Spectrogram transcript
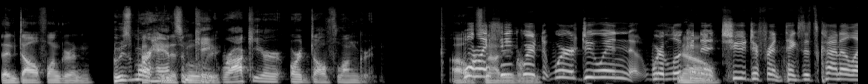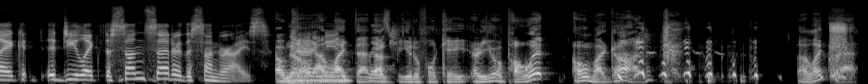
than Dolph Lundgren. Who's more in handsome. Kate, Rocky or, or Dolph Lundgren? Oh, well, I think we're we're doing we're looking No. at two different things. It's kind of like, uh, do you like the sunset or the sunrise? Okay, No. I, I mean, like that. That's beautiful, Kate. Are you a poet? Oh my god, I like that.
